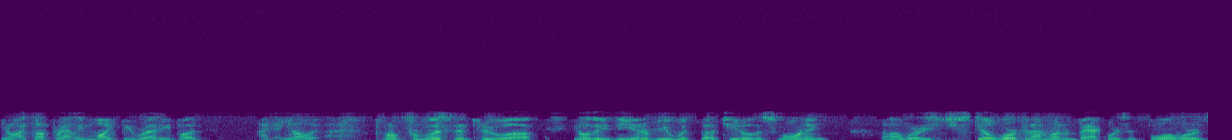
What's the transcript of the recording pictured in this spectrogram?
you know, I thought Brantley might be ready, but I, you know, from from listening to uh, you know the the interview with uh, Tito this morning, uh, where he's still working on running backwards and forwards.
